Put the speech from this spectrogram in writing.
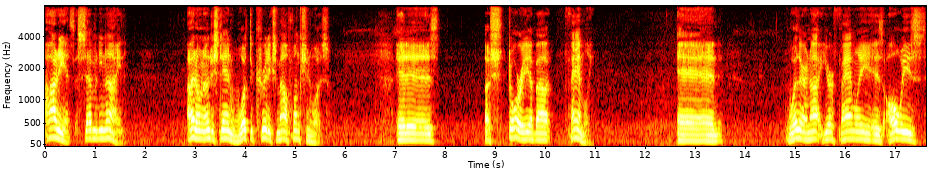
Audience 79. I don't understand what the critics' malfunction was. It is a story about family and whether or not your family is always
